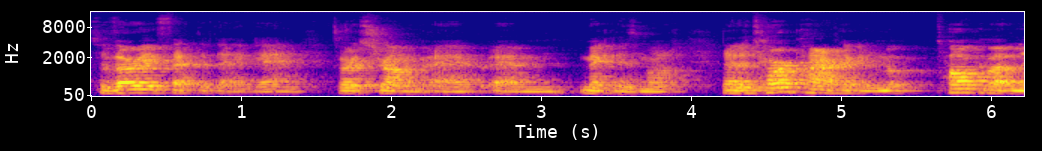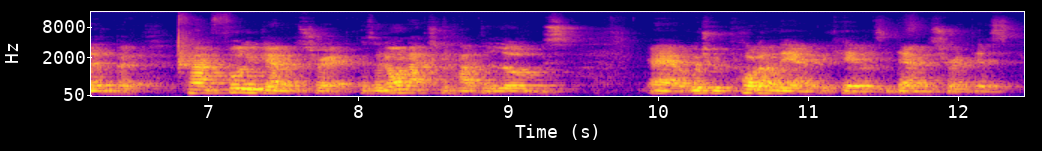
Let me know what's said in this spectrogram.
So very effective then again, very strong uh, um, mechanism on it. Now the third part I can talk about a little bit, can't fully demonstrate because I don't actually have the lugs uh, which we put on the end of the cable to demonstrate this.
